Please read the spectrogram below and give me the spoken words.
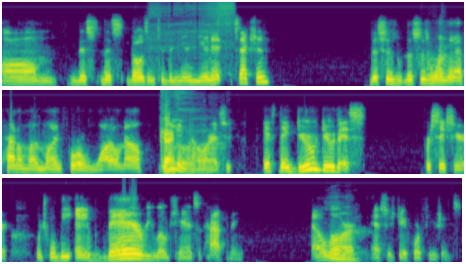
Um, this this goes into the new unit section. This is this is one that I've had on my mind for a while now. Okay. We need an LRS. If they do do this for six year, which will be a very low chance of happening, LR hmm. SSJ4 fusions.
